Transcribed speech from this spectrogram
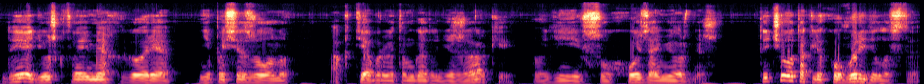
Да и одежка твоя, мягко говоря, не по сезону. Октябрь в этом году не жаркий, в ней в сухой замерзнешь. Ты чего так легко вырядилась-то?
